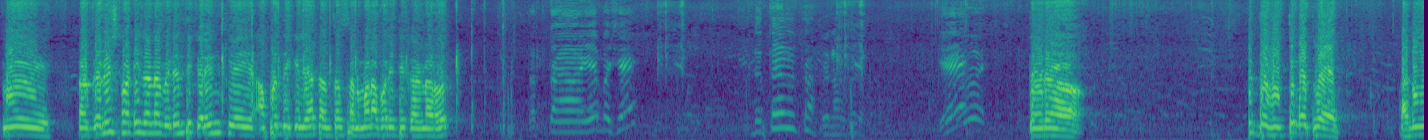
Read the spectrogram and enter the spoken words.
मी गणेश पाटील यांना विनंती करेन की आपण देखील या त्यांचा सन्मान आपण इथे करणार आहोत. तर व्यक्तिमत्व आहेत आणि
